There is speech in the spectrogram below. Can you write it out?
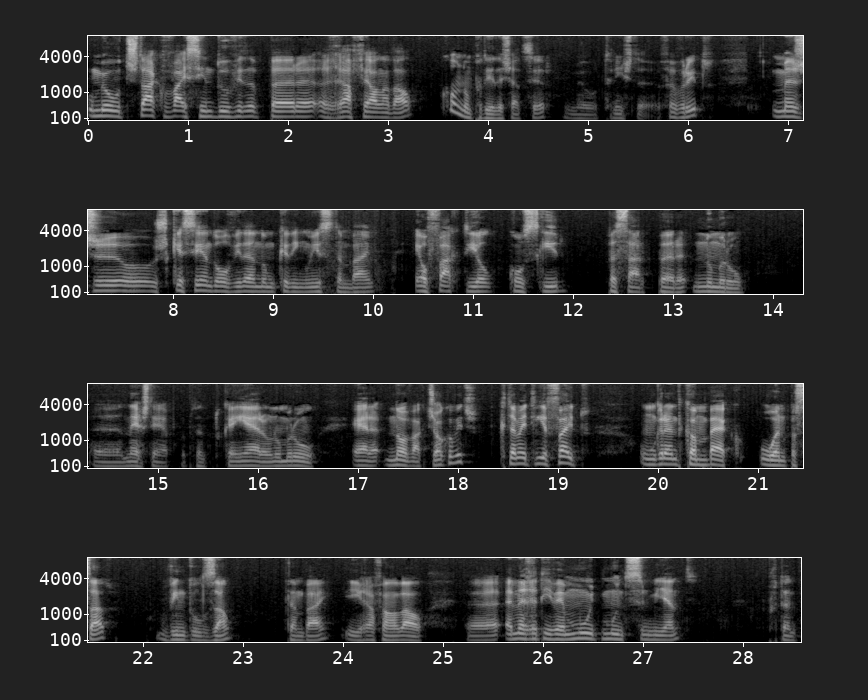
o meu destaque vai sem dúvida para Rafael Nadal, como não podia deixar de ser, o meu tenista favorito. Mas uh, esquecendo olvidando um bocadinho isso também, é o facto de ele conseguir passar para número 1 uh, nesta época. Portanto, quem era o número 1 era Novak Djokovic, que também tinha feito um grande comeback o ano passado, vindo de lesão também, e Rafael Nadal Uh, a narrativa é muito, muito semelhante, portanto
